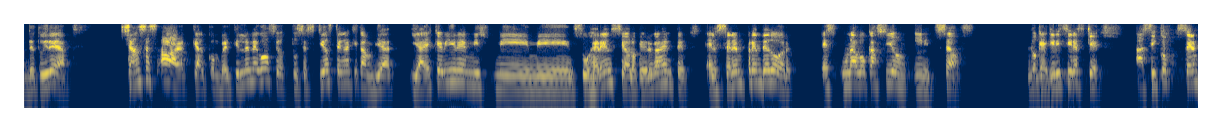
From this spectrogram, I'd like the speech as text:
de tu idea, chances are que al convertirle en negocio, tus skills tengan que cambiar. Y ahí es que viene mi, mi, mi sugerencia o lo que yo digo a la gente, el ser emprendedor es una vocación in itself. Lo que quiere decir es que Así como ser,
